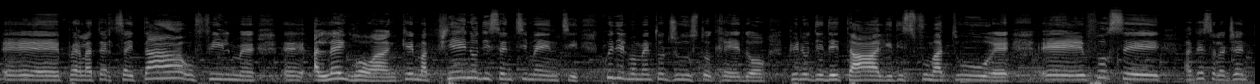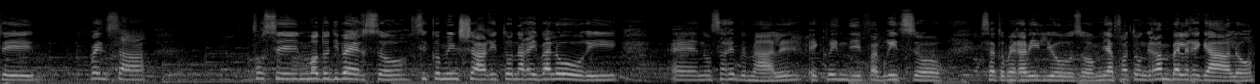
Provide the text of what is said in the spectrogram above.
eh, per la terza età, un film eh, allegro anche, ma pieno di sentimenti. Quindi è il momento giusto, credo, pieno di dettagli, di sfumature. Eh, forse adesso la gente pensa forse in modo diverso, si comincia a ritornare ai valori, eh, non sarebbe male. E quindi Fabrizio è stato meraviglioso, mi ha fatto un gran bel regalo,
